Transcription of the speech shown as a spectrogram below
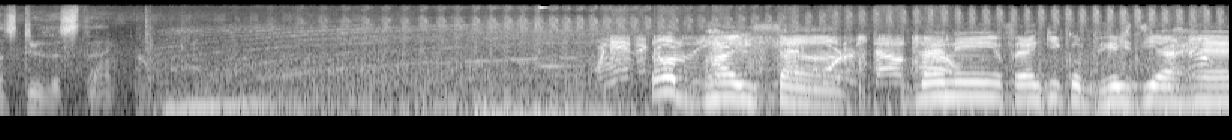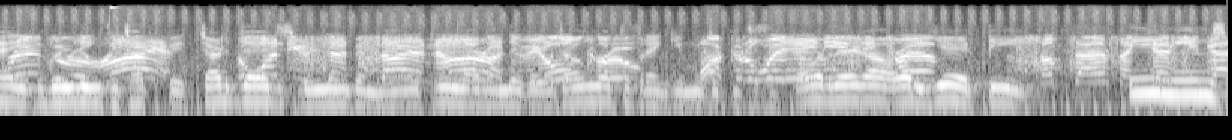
Let's do this thing. तो भाई साहब मैंने फ्रैंकी को भेज दिया है एक बिल्डिंग की छत पे चढ़ जाए जिस बिल्डिंग पे मैं उतरूँगा बंदे को बचाऊँगा तो फ्रैंकी मुझे कवर देगा और ये T T means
